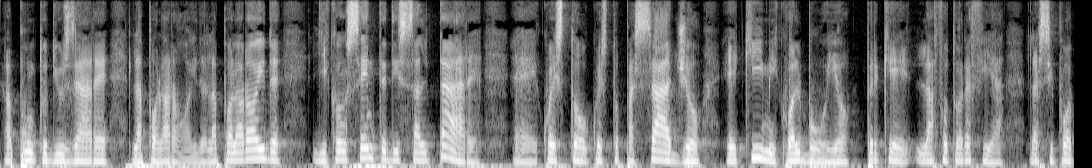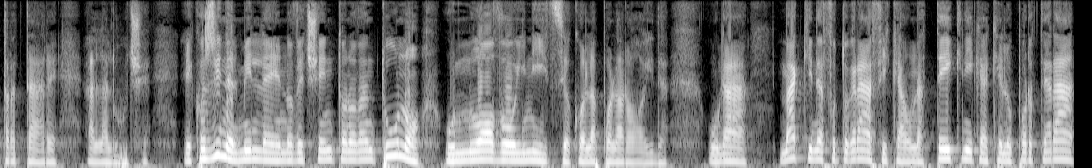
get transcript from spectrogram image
appunto di usare la Polaroid. La Polaroid gli consente di saltare eh, questo, questo passaggio eh, chimico al buio perché la fotografia la si può trattare alla luce. E così nel 1991 un nuovo inizio con la Polaroid, una macchina fotografica, una tecnica che lo porterà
